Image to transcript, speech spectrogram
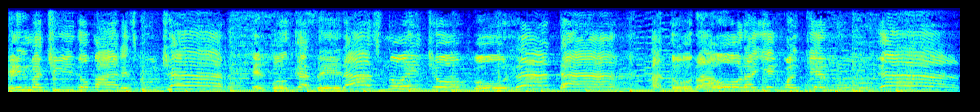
El más chido para escuchar. El podcast de no y Chocolata. A toda hora y en cualquier lugar.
